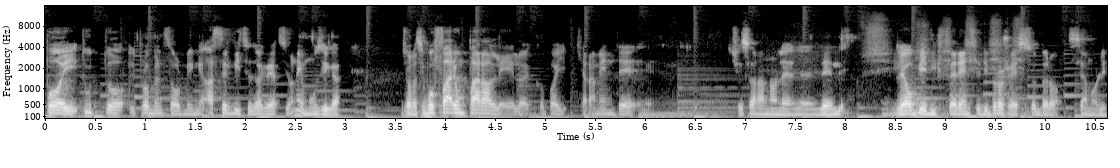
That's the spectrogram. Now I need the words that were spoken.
poi tutto il problem solving a servizio della creazione e musica. Insomma, si può fare un parallelo, ecco, poi chiaramente eh, ci saranno le, le, le, le, ovvie differenze di processo, però siamo lì.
